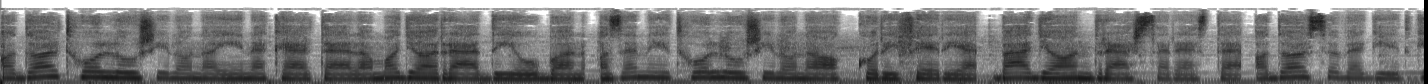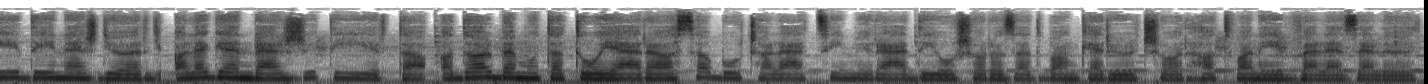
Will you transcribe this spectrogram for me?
A dalt Hollós Ilona énekelte el a Magyar Rádióban, a zenét Hollós Ilona akkori férje, Bágya András szerezte, a dal szövegét G. Dénes György, a legendás Zsüti írta, a dal bemutatójára a Szabó Család című rádiósorozatban került sor 60 évvel ezelőtt.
